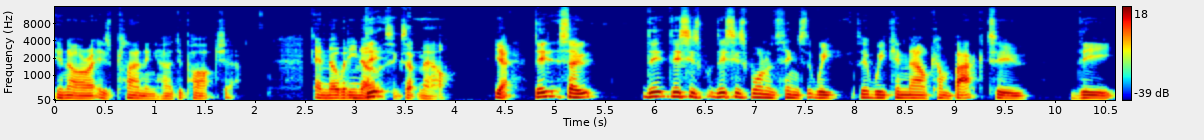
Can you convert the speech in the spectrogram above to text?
Inara is planning her departure. and nobody knows except Mal. Yeah. The, so the, this is this is one of the things that we that we can now come back to the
